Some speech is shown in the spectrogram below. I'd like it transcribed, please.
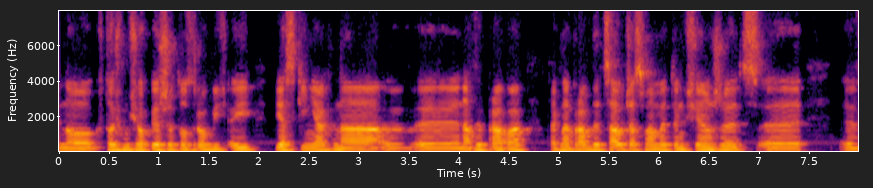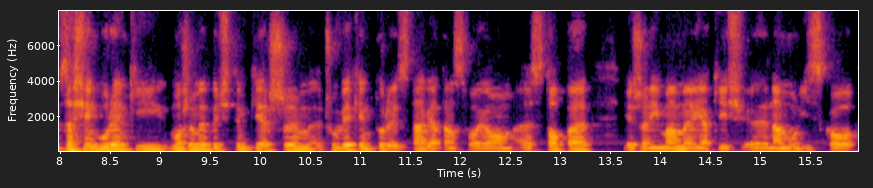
no ktoś musiał pierwszy to zrobić. I w jaskiniach na, e, na wyprawach tak naprawdę cały czas mamy ten Księżyc w zasięgu ręki, możemy być tym pierwszym człowiekiem, który stawia tam swoją stopę, jeżeli mamy jakieś namulisko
